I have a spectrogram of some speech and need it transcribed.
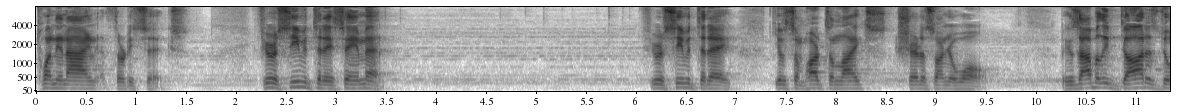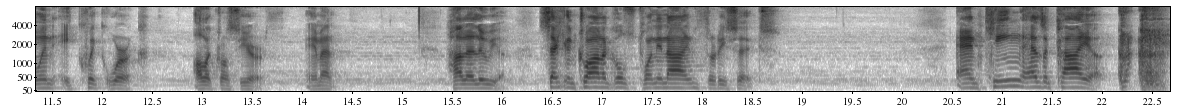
29, 36. If you receive it today, say amen. If you receive it today, give some hearts and likes, share this on your wall. Because I believe God is doing a quick work all across the earth. Amen. Hallelujah. Second Chronicles 29, 36. And King Hezekiah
